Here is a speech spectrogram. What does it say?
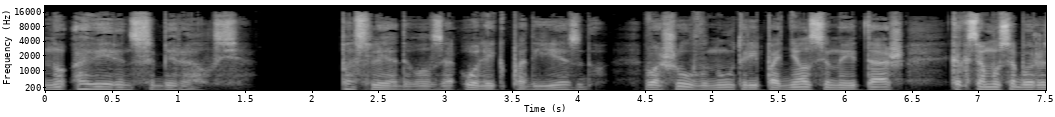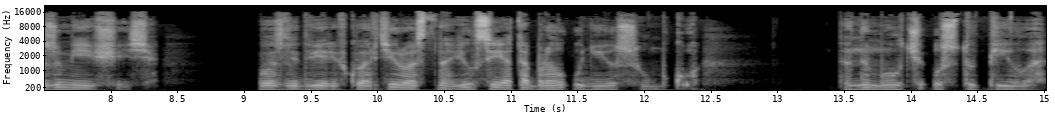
Но Аверин собирался. Последовал за Олей к подъезду, вошел внутрь и поднялся на этаж, как само собой разумеющееся. Возле двери в квартиру остановился и отобрал у нее сумку — она молча уступила.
